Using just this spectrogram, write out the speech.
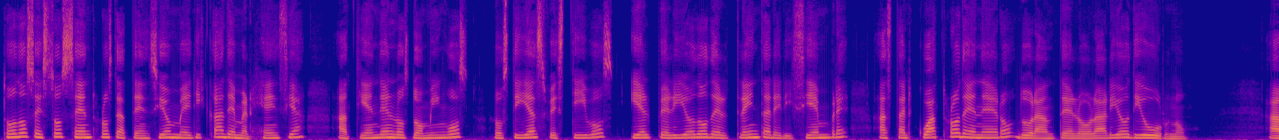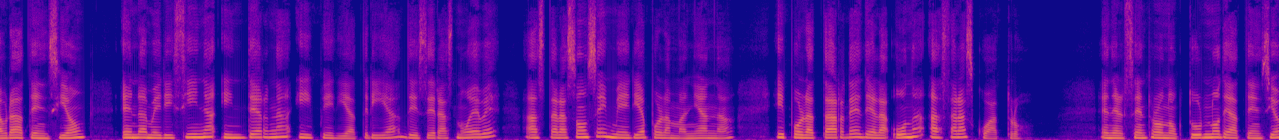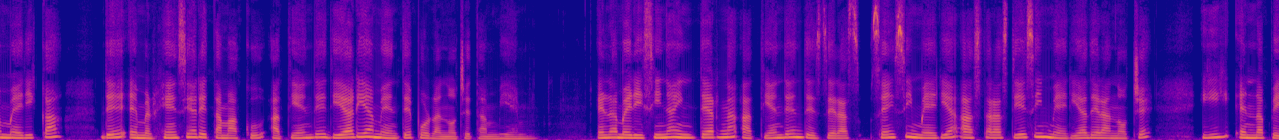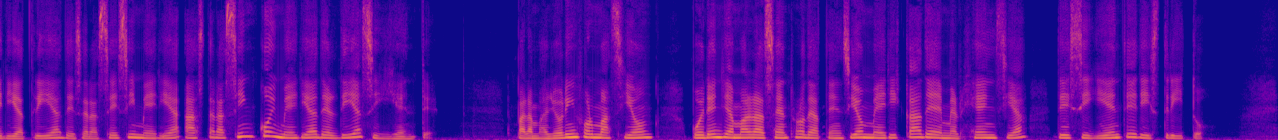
Todos estos centros de atención médica de emergencia atienden los domingos, los días festivos y el periodo del 30 de diciembre hasta el 4 de enero durante el horario diurno. Habrá atención en la medicina interna y pediatría desde las 9 hasta las once y media por la mañana y por la tarde de la 1 hasta las 4. En el Centro Nocturno de Atención Médica de Emergencia de Tamaku atiende diariamente por la noche también. En la medicina interna atienden desde las seis y media hasta las diez y media de la noche y en la pediatría desde las seis y media hasta las cinco y media del día siguiente. Para mayor información, pueden llamar al Centro de Atención Médica de Emergencia del siguiente distrito:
